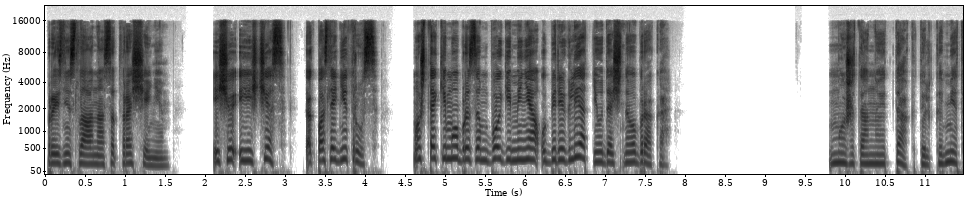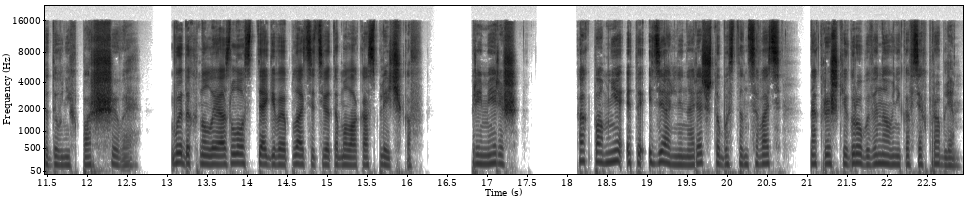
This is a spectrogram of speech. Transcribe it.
произнесла она с отвращением. «Еще и исчез, как последний трус. Может, таким образом боги меня уберегли от неудачного брака?» «Может, оно и так, только методы у них паршивые», выдохнула я зло, стягивая платье цвета молока с плечиков. «Примеришь? Как по мне, это идеальный наряд, чтобы станцевать на крышке гроба виновника всех проблем.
